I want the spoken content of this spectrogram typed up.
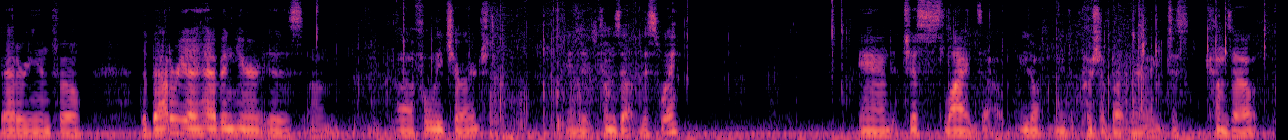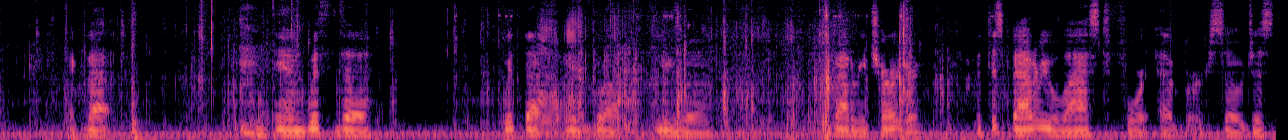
Battery info. The battery I have in here is um, uh, fully charged, and it comes out this way and it just slides out. You don't need to push a button it just comes out like that. and with the with that I brought you uh, a battery charger, but this battery will last forever. So just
